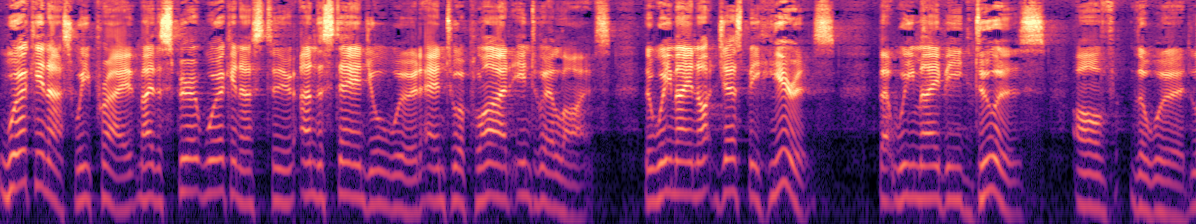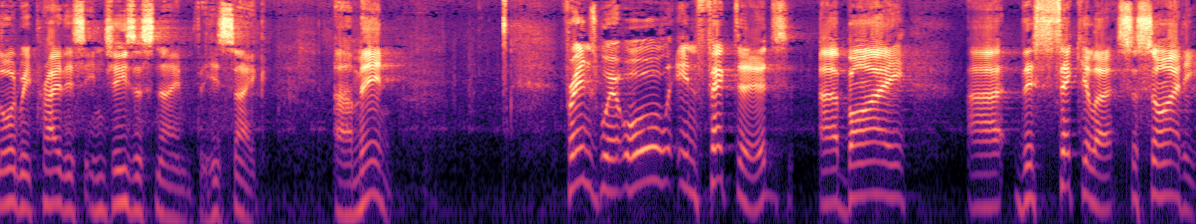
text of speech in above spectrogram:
work in us, we pray. May the Spirit work in us to understand your word and to apply it into our lives, that we may not just be hearers but we may be doers of the word. Lord, we pray this in Jesus' name for his sake. Amen. Friends, we're all infected uh, by uh, this secular society.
